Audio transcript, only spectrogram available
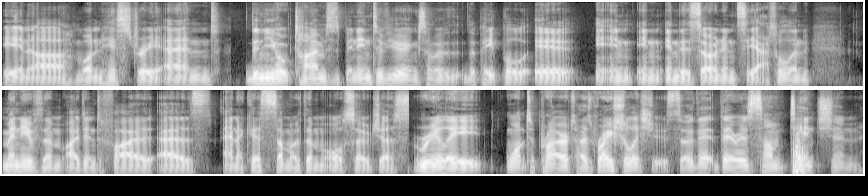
in uh, modern history, and the New York Times has been interviewing some of the people in in in, this zone in Seattle, and many of them identify as anarchists. Some of them also just really want to prioritize racial issues. So there, there is some tension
